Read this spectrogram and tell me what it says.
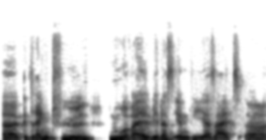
äh, gedrängt fühlen, nur weil wir das irgendwie ja seit äh,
